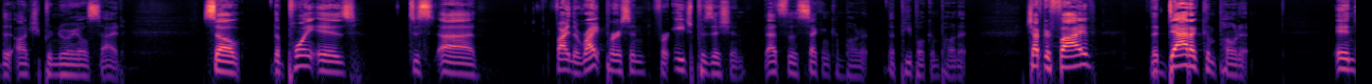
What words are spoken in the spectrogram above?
the entrepreneurial side. So the point is to uh, find the right person for each position. That's the second component, the people component. Chapter five, the data component. In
